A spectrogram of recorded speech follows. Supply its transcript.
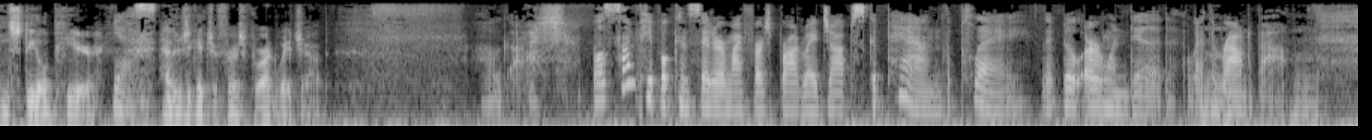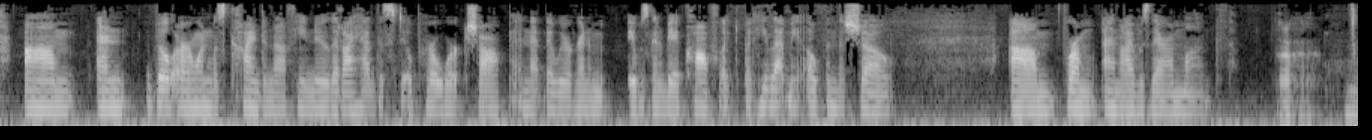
in Steel Pier. Yes. How did you get your first Broadway job? Oh gosh. Well, some people consider my first Broadway job Scapin, the play that Bill Irwin did at the Roundabout. Um, and Bill Irwin was kind enough. He knew that I had the Steel Pier workshop and that, that we were going to. It was going to be a conflict, but he let me open the show. Um, from and I was there a month, Uh-huh.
